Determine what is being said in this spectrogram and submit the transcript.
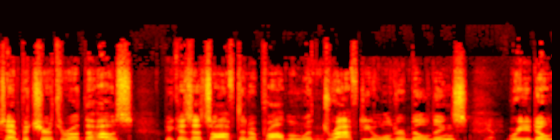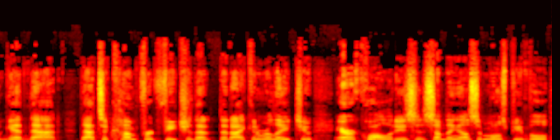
temperature throughout the house because that's often a problem with drafty older buildings yep. where you don't get that. That's a comfort feature that, that I can relate to. Air quality is something else that most people,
